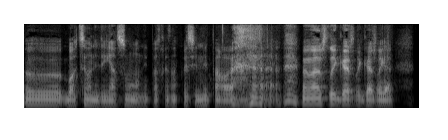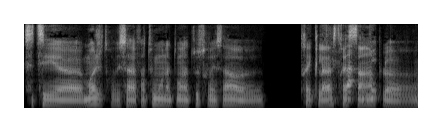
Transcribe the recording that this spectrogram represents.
Euh, bon, tu sais, on est des garçons, on n'est pas très impressionnés par. euh, non, non, je rigole, je rigole, je rigole. C'était, euh, moi, j'ai trouvé ça. Enfin, tout le monde a, on a tous trouvé ça euh, très classe, très Bah, simple. euh.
